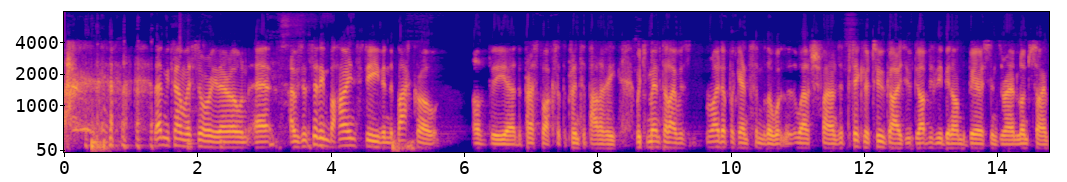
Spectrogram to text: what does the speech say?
Let me tell my story there, Owen. Uh, I was sitting behind Steve in the back row of the uh, the press box at the Principality, which meant that I was right up against some of the, Welsh fans, in particular two guys who'd obviously been on the beer since around lunchtime.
